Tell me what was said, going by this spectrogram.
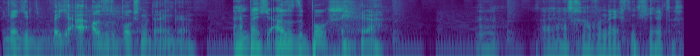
Ik denk dat je een beetje out of the box moet denken. En een beetje out of the box. ja. Ja, zou je haast gaan voor 1940.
